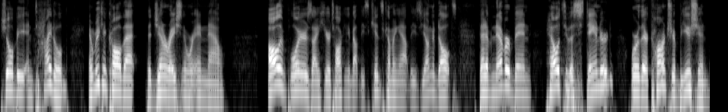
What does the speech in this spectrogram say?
She'll be entitled, and we can call that the generation we're in now. All employers I hear talking about these kids coming out, these young adults that have never been held to a standard where their contribution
